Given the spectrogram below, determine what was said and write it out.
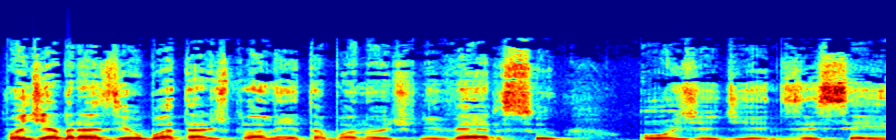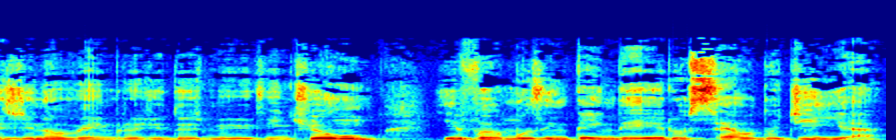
Bom dia, Brasil. Boa tarde, planeta. Boa noite, universo. Hoje é dia 16 de novembro de 2021 e vamos entender o céu do dia.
